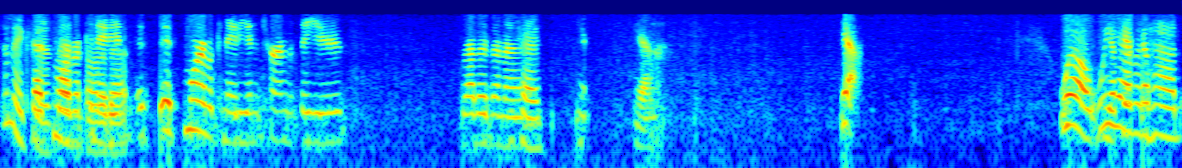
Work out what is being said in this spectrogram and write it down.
That makes that's sense. more I of a Canadian. It's it's more of a Canadian term that they use rather than a Okay. yeah. Yeah. Well, we Yep, yep, haven't yep. had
